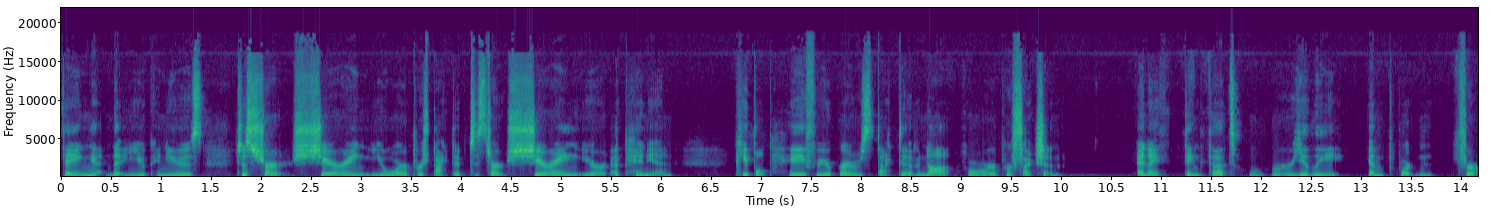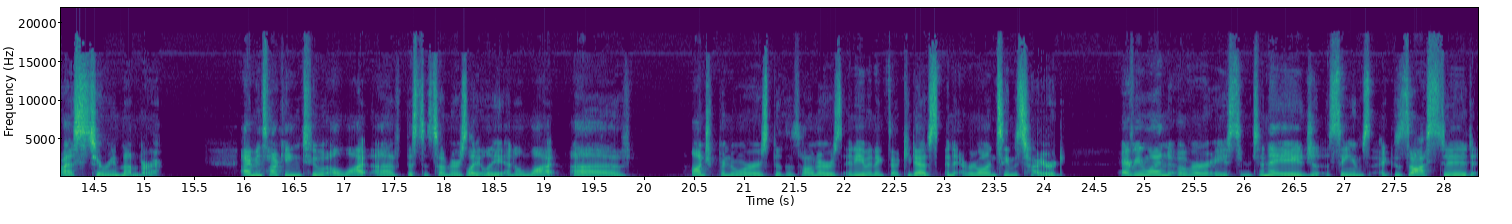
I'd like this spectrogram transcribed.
thing that you can use to start sharing your perspective, to start sharing your opinion. People pay for your perspective, not for perfection. And I think that's really important for us to remember. I've been talking to a lot of business owners lately and a lot of entrepreneurs, business owners, and even executives, and everyone seems tired. Everyone over a certain age seems exhausted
